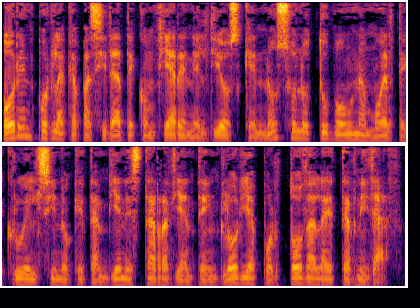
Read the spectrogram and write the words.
Oren por la capacidad de confiar en el Dios que no solo tuvo una muerte cruel sino que también está radiante en gloria por toda la eternidad.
